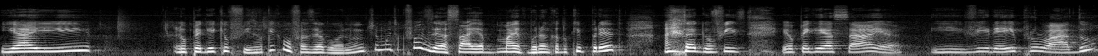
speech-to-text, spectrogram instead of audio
E aí eu peguei que eu fiz. O que, que eu vou fazer agora? Não tinha muito o que fazer. A saia mais branca do que preta. Aí sabe o que eu fiz? Eu peguei a saia e virei para o lado,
